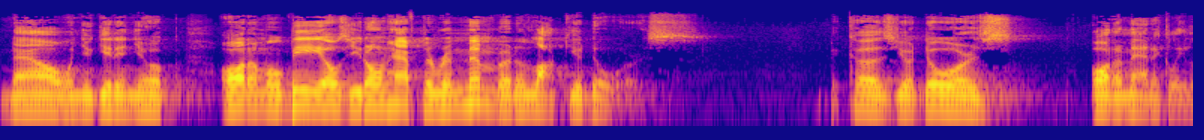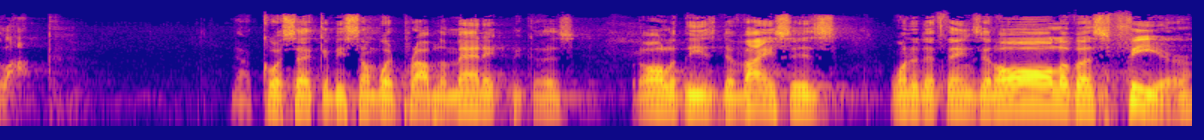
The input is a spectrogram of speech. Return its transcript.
Now, when you get in your automobiles, you don't have to remember to lock your doors because your doors automatically lock. Now, of course, that can be somewhat problematic because with all of these devices, one of the things that all of us fear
